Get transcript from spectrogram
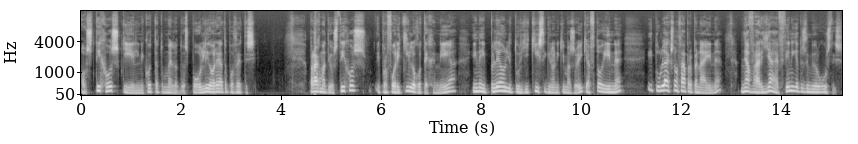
Ο στίχος και η ελληνικότητα του μέλλοντος. Πολύ ωραία τοποθέτηση. Πράγματι ο στίχος, η προφορική λογοτεχνία είναι η πλέον λειτουργική στην κοινωνική μας ζωή και αυτό είναι ή τουλάχιστον θα έπρεπε να είναι μια βαριά ευθύνη για τους δημιουργούς της.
